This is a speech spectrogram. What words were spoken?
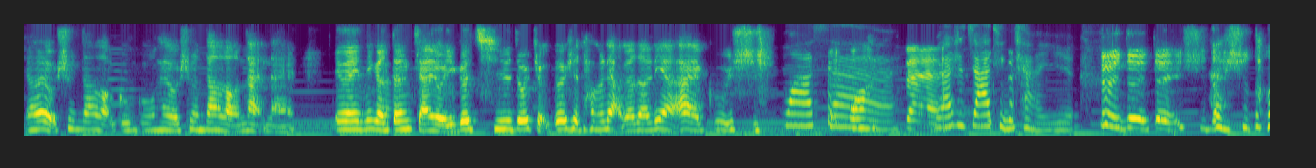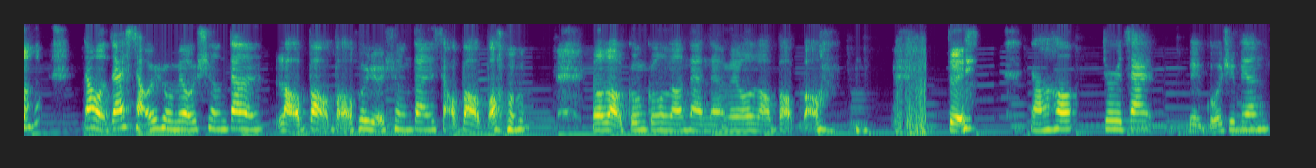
原来有圣诞老公公，还有圣诞老奶奶，因为那个灯展有一个区，就整个是他们两个的恋爱故事。哇 塞，哇塞，原来是家庭产业。对对对，是的，是的。但我在想，为什么没有圣诞老宝宝或者圣诞小宝宝？有老公公、老奶奶，没有老宝宝。对，然后就是在美国这边，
